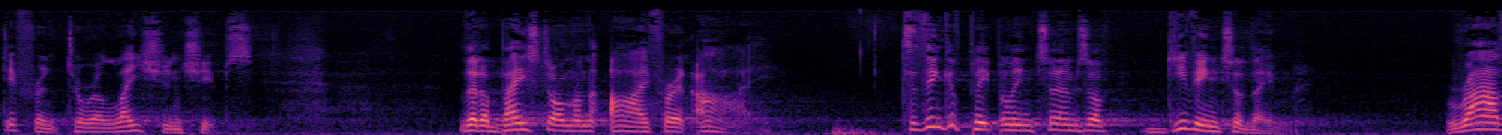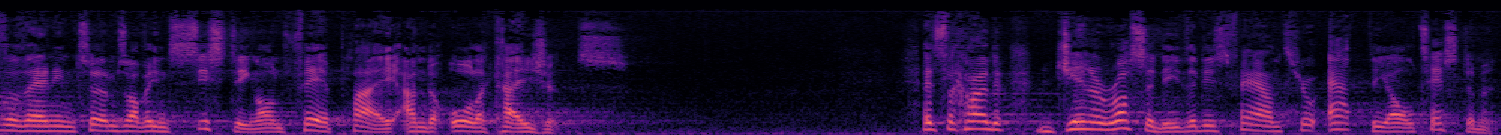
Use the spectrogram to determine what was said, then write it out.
different to relationships that are based on an eye for an eye. To think of people in terms of giving to them rather than in terms of insisting on fair play under all occasions. It's the kind of generosity that is found throughout the Old Testament.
